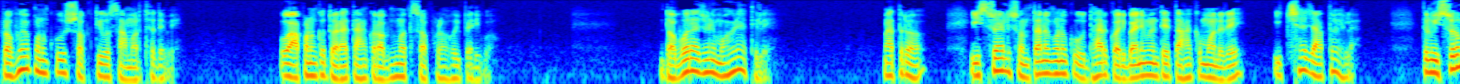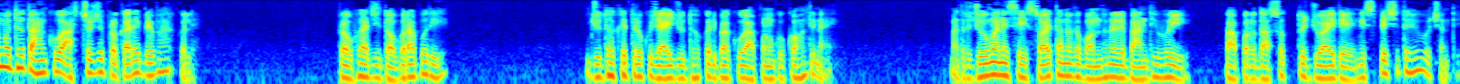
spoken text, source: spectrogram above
ପ୍ରଭୁ ଆପଣଙ୍କୁ ଶକ୍ତି ଓ ସାମର୍ଥ୍ୟ ଦେବେ ଓ ଆପଣଙ୍କ ଦ୍ୱାରା ତାହାଙ୍କର ଅଭିମତ ସଫଳ ହୋଇପାରିବ। ଦବରା ଜଣେ ମହିଳା ଥିଲେ। ମାତ୍ର ଇସ୍ରାଏଲ୍ ସନ୍ତାନଗଣକୁ ଉଦ୍ଧାର କରିବା ନିମନ୍ତେ ତାହାଙ୍କ ମନରେ ଇଚ୍ଛା ଜାତ ହେଲା। ତେଣୁ ଈଶ୍ୱର ମଧ୍ୟ ତାହାଙ୍କୁ ଆଶ୍ଚର୍ଯ୍ୟ ପ୍ରକାରେ ବ୍ୟବହାର କଲେ। ପ୍ରଭୁ ଆଜି ଦବରା ପରି ଯୁଦ୍ଧକ୍ଷେତ୍ରକୁ ଯାଇ ଯୁଦ୍ଧ କରିବାକୁ ଆପଣଙ୍କୁ କହନ୍ତି ନାହିଁ। ମାତ୍ର ଯେଉଁମାନେ ସେହି ଶୟତାନର ବନ୍ଧନରେ ବାନ୍ଧି ହୋଇ ପାପର ଦାସତ୍ୱ ଜୁଆଳିରେ ନିଷ୍ପେଷିତ ହେଉଅଛନ୍ତି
